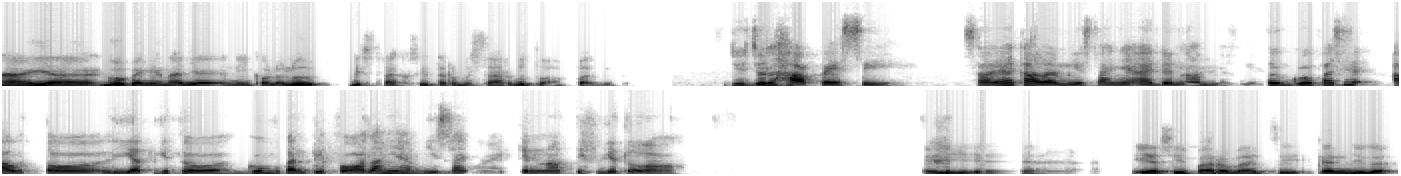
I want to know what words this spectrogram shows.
Nah iya, gue pengen nanya nih, kalau lu distraksi terbesar lu tuh apa gitu? Jujur HP sih. Soalnya kalau misalnya ada notif gitu, gue pasti auto lihat gitu. Gue bukan tipe orang yang bisa naikin notif gitu loh. iya, iya sih parah banget sih. Kan juga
